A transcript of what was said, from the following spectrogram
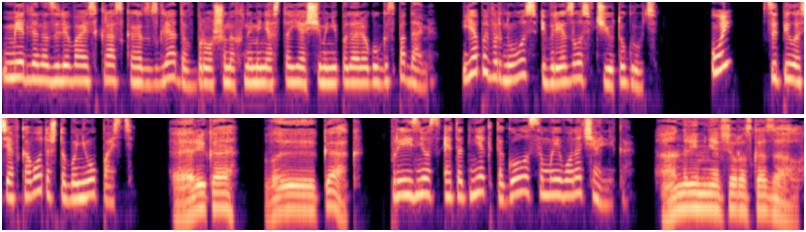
Медленно заливаясь краской от взглядов, брошенных на меня стоящими неподалеку господами, я повернулась и врезалась в чью-то грудь. «Ой!» — вцепилась я в кого-то, чтобы не упасть. «Эрика, вы как?» — произнес этот некто голосом моего начальника. «Анри мне все рассказал.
